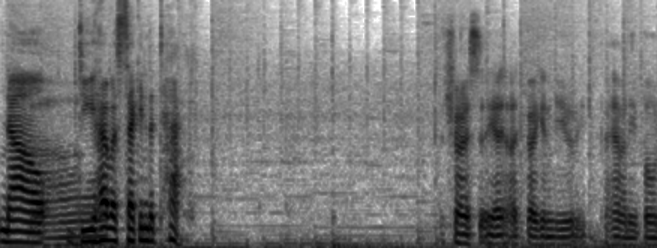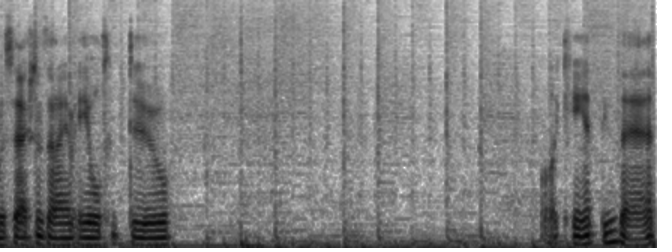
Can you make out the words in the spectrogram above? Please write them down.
Now, do you have a oh. second attack? Try to see if I can do if I have any bonus actions that I am able to do. Well, I can't do that.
